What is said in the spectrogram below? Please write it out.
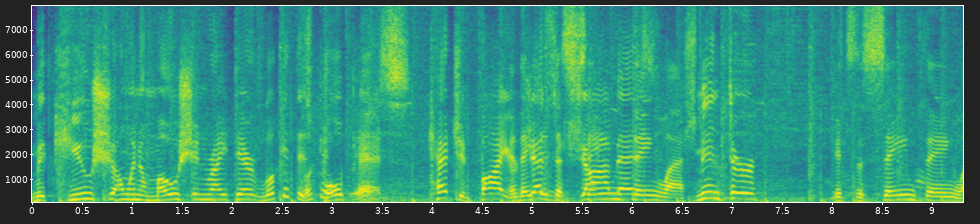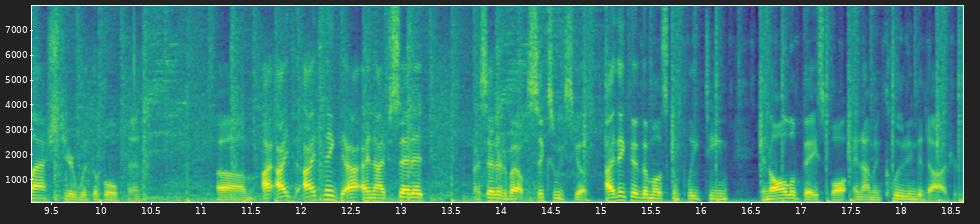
McHugh showing emotion right there. Look at this Look bullpen. At this. Catching fire. And they Jesse did the same Chavez, thing last year. Minter. It's the same thing last year with the bullpen. Um, I, I, I, think, and I've said it, I said it about six weeks ago. I think they're the most complete team in all of baseball, and I'm including the Dodgers.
